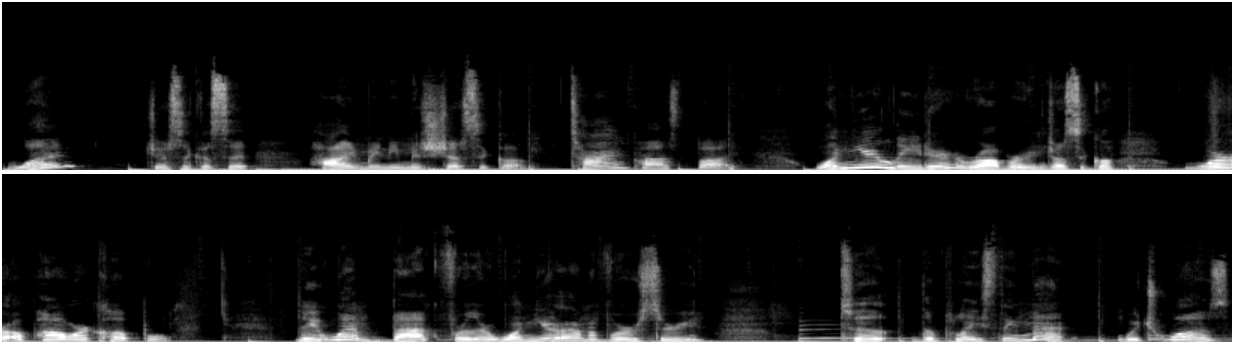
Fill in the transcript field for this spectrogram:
What? Jessica said, Hi, my name is Jessica. Time passed by. One year later, Robert and Jessica were a power couple. They went back for their one year anniversary to the place they met, which was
